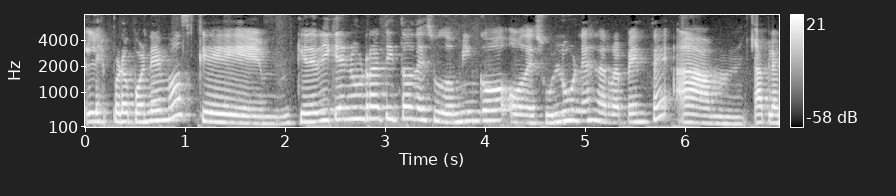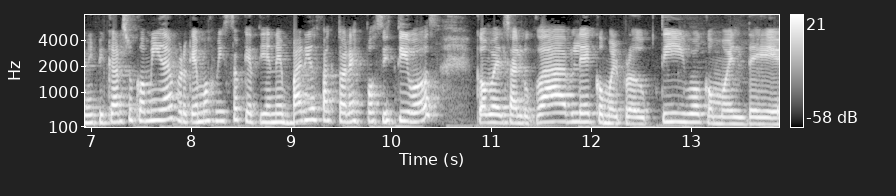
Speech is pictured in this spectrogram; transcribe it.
les proponemos que, que, dediquen un ratito de su domingo o de su lunes de repente a, a, planificar su comida porque hemos visto que tiene varios factores positivos como el saludable, como el productivo, como el de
